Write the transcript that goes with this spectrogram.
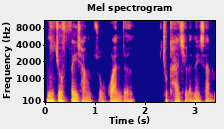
你就非常主观的就开启了那扇门。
